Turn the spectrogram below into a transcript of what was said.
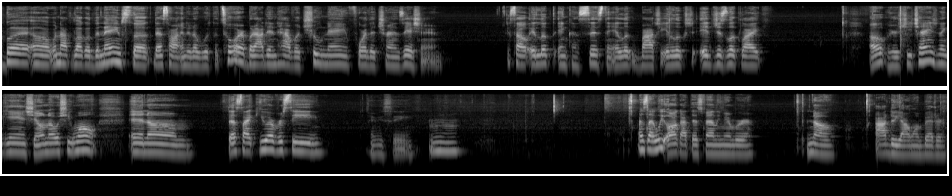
But uh, well, not the logo, the name stuck. That's how I ended up with Couture. But I didn't have a true name for the transition, so it looked inconsistent. It looked botchy. It looked. It just looked like, oh, here she changing again. She don't know what she want, and um, that's like you ever see. Let me see. Mm. It's like we all got this family member. No, I'll do y'all one better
